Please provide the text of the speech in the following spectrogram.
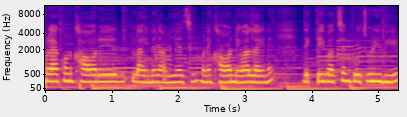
আমরা এখন খাওয়ারের লাইনে দাঁড়িয়ে আছি মানে খাওয়ার নেওয়ার লাইনে। দেখতেই পাচ্ছেন প্রচুরই ভিড়।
